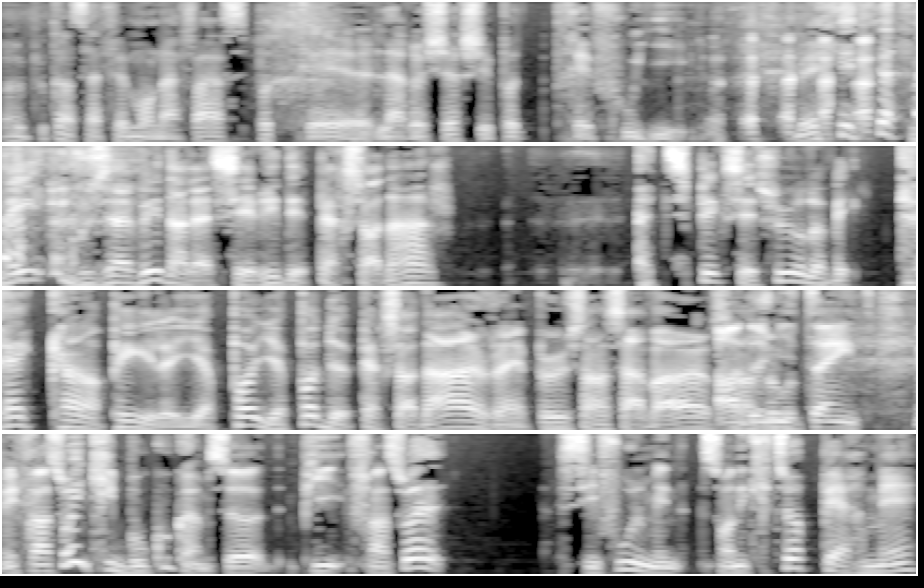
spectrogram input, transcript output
un peu quand ça fait mon affaire. C'est pas très, la recherche n'est pas très fouillée. là. Mais, mais vous avez dans la série des personnages euh, atypiques, c'est sûr, là, mais très campés. là. Il n'y a, pas- y a pas de personnages un peu sans saveur. en sans autre- demi-teinte. Mais François écrit beaucoup comme ça. Puis François, c'est fou, mais son écriture permet,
